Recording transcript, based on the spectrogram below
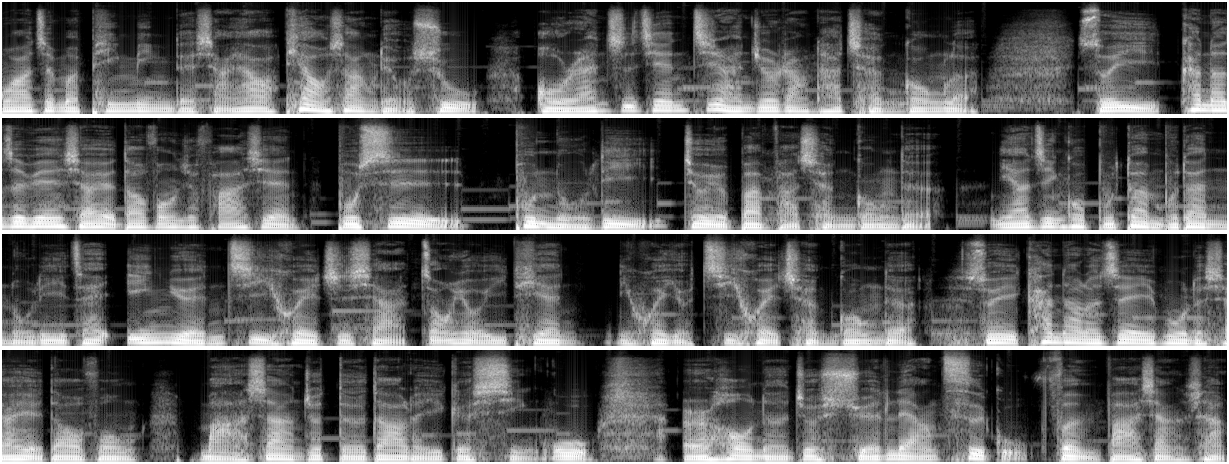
蛙这么拼命的想要跳上柳树，偶然之间竟然就让它成功了。所以看到这边，小野道风就发现，不是不努力就有办法成功的。你要经过不断不断的努力，在因缘际会之下，总有一天你会有机会成功的。所以看到了这一幕的小野道风，马上就得到了一个醒悟，而后呢就悬梁刺股，奋发向上，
